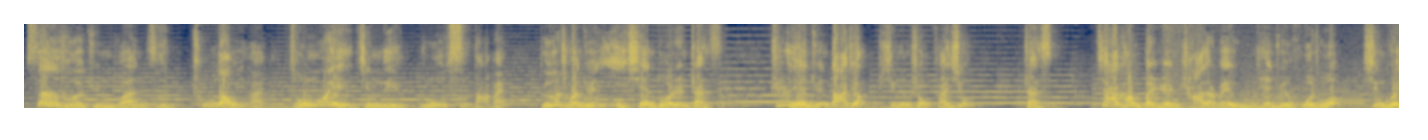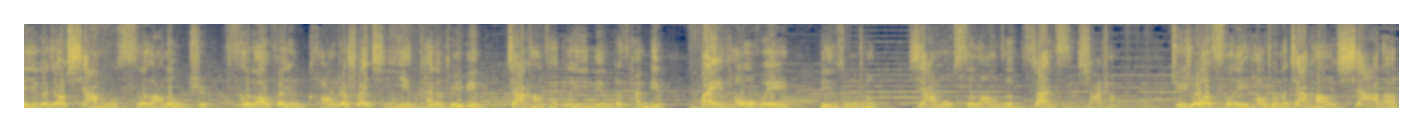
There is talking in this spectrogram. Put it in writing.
三河军团自出道以来，从未经历如此大败。德川军一千多人战死，织田军大将平手繁秀战死。家康本人差点被武田军活捉，幸亏一个叫夏目次郎的武士自告奋勇，扛着帅旗引开了追兵，家康才得以领着残兵败逃回滨松城。夏目次郎则战死沙场。据说死里逃生的家康吓得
